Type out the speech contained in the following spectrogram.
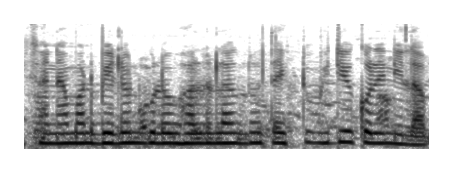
এখানে আমার বেলুনগুলো ভালো লাগল তাই একটু ভিডিও করে নিলাম।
